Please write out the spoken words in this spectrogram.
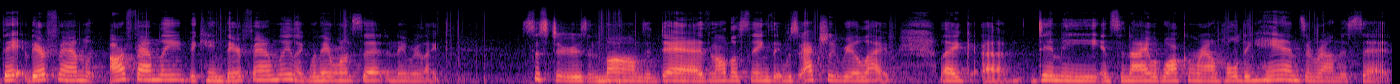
they, their family, our family became their family, like when they were on set and they were like sisters and moms and dads and all those things. It was actually real life. Like uh, Demi and Saniyya would walk around holding hands around the set.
